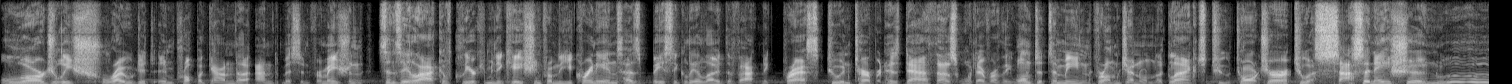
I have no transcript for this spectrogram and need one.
largely shrouded in propaganda and misinformation, since a lack of clear communication from the Ukrainians has basically allowed the Vatnik press to interpret his death as whatever they want it to mean, from general neglect to torture to assassination.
